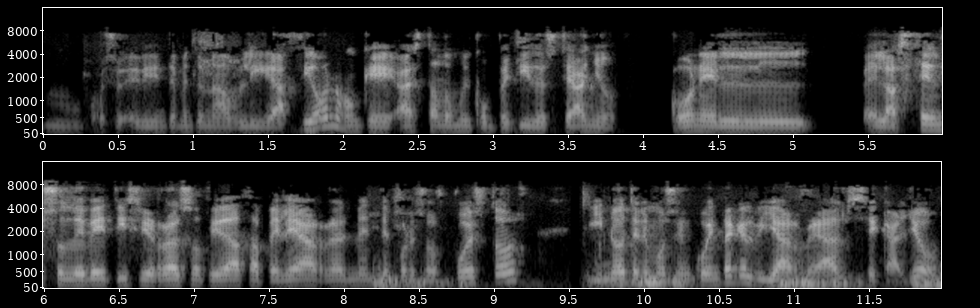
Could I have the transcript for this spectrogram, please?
mm, pues evidentemente una obligación, aunque ha estado muy competido este año con el, el ascenso de Betis y Real Sociedad a pelear realmente por esos puestos y no tenemos en cuenta que el Villarreal se cayó,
